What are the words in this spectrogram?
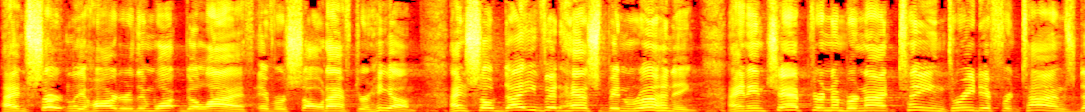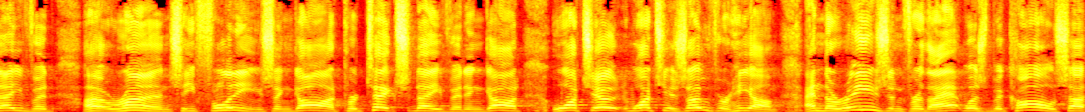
and certainly harder than what Goliath ever sought after him. And so David has been running. And in chapter number 19, three different times David uh, runs, he flees, and God protects David, and God watch, watches over him. And the reason for that was because uh,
